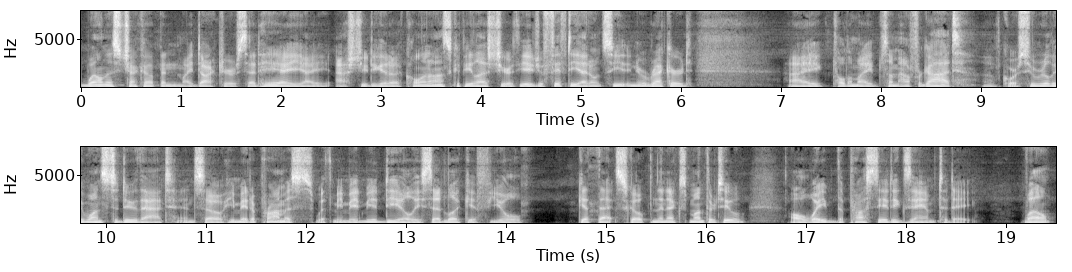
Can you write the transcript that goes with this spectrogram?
wellness checkup, and my doctor said, Hey, I, I asked you to get a colonoscopy last year at the age of 50. I don't see it in your record. I told him I somehow forgot. Of course, who really wants to do that? And so he made a promise with me, made me a deal. He said, Look, if you'll get that scope in the next month or two, I'll waive the prostate exam today. Well,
